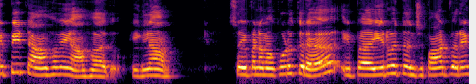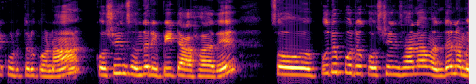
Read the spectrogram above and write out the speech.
ரிப்பீட் ஆகவே ஆகாது. ஓகேங்களா? ஸோ இப்போ நம்ம கொடுக்குற இப்போ இருபத்தஞ்சு பார்ட் வரையும் கொடுத்துருக்கோன்னா கொஷின்ஸ் வந்து ரிப்பீட் ஆகாது. ஸோ புது புது கொஸ்டின்ஸாக தான் வந்து நம்ம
